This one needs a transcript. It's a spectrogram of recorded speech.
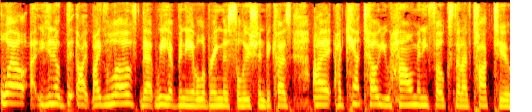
Well, uh, you know, th- I, I love that we have been able to bring this solution because I, I can't tell you how many folks that I've talked to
